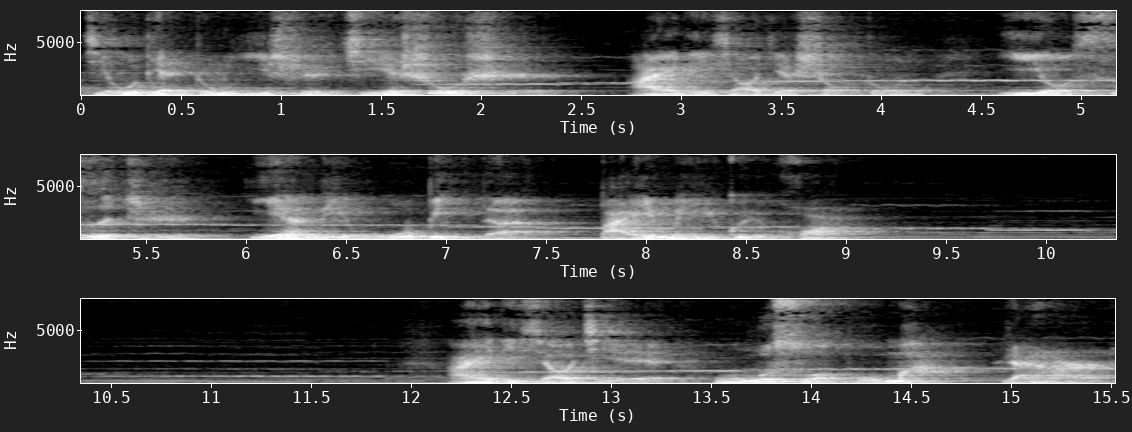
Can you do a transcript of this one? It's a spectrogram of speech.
九点钟仪式结束时，艾丽小姐手中已有四支艳丽无比的白玫瑰花。艾迪小姐无所不骂然而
